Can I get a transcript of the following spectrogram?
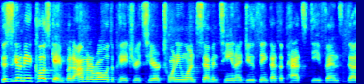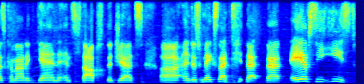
This is going to be a close game, but I'm going to roll with the Patriots here 21 17. I do think that the Pats defense does come out again and stops the Jets uh, and just makes that, that, that AFC East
